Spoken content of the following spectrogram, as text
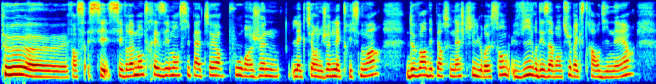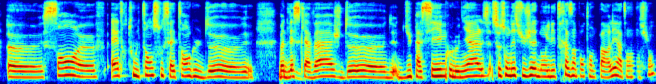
euh, peut, euh, enfin, c'est vraiment très émancipateur pour un jeune lecteur, une jeune lectrice noire, de voir des personnages qui lui ressemblent vivre des aventures extraordinaires, euh, sans euh, être tout le temps sous cet angle de, euh, bah, de l'esclavage, de, du passé colonial. Ce sont des sujets dont il est très important de parler. Attention,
